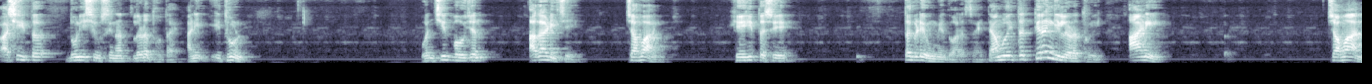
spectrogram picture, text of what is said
अशी इथं दोन्ही शिवसेनात लढत होत आहे. आणि इथून वंचित बहुजन आघाडीचे चव्हाण हेही तसे तगडे उमेदवारच आहे त्यामुळे इथं तिरंगी लढत होईल. आणि चव्हाण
